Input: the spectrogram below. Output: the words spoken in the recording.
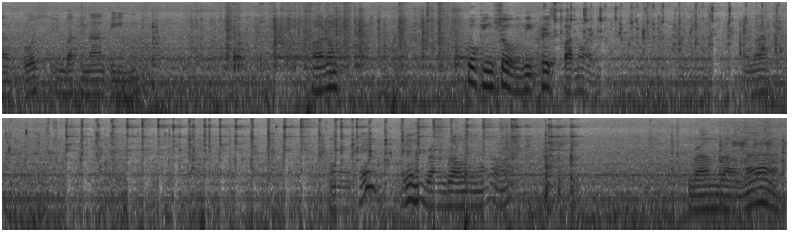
Tapos ibatin natin. Parang cooking show ni Chris Panord diba? Okay. Ayun brown brown na yun oh. ano brown brown na.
